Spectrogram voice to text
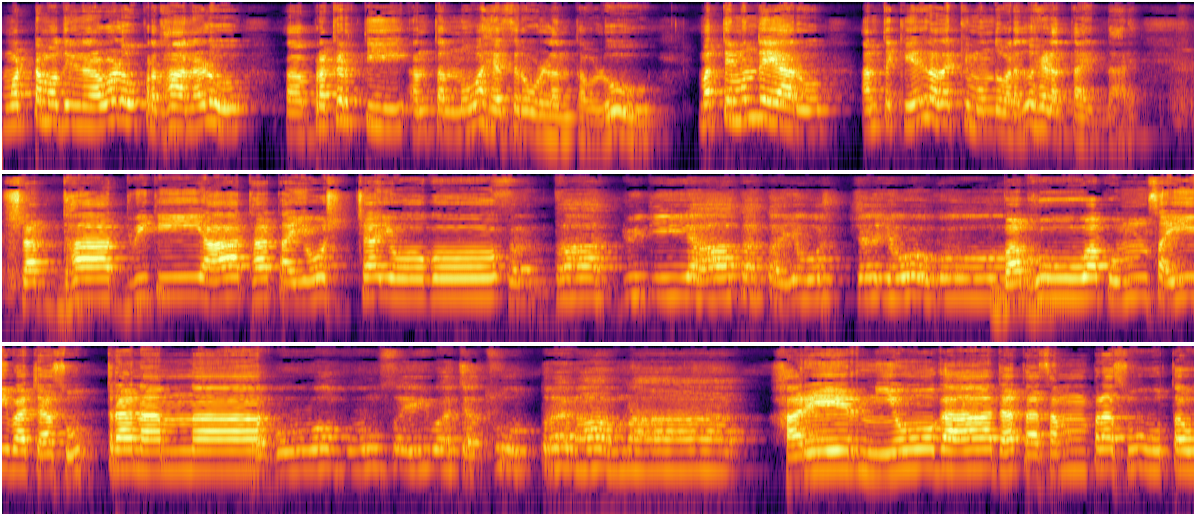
ಮೊಟ್ಟ ಮೊದಲಿನವಳು ಪ್ರಧಾನಳು ಪ್ರಕೃತಿ ಅಂತನ್ನುವ ಹೆಸರು ಉಳ್ಳಂಥವಳು ಮತ್ತೆ ಮುಂದೆ ಯಾರು ಅಂತ ಕೇಳಿದ್ರೆ ಅದಕ್ಕೆ ಮುಂದುವರೆದು ಹೇಳುತ್ತಾ ಇದ್ದಾರೆ. ಶ್ರದ್ಧಾ ದ್ವಿತೀಯ ತಯೋಶ್ಚ ಯೋಗೋ. ಶ್ರದ್ಧಾ ದ್ವಿತೀಯಾಥ ತಯೋಶ್ಚ ಯೋಗೋ. ಬಭೂವ ಪುಂಸೈವ ಚ ಸೂತ್ರ ನಾಮ್ನ. ಬಭೂವ ಪುಂಸೈವ ಚ ಸೂತ್ರ ಹರೇರ್ನಿಯೋಗಾದತ ಸಂಪ್ರಸೂತೌ.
